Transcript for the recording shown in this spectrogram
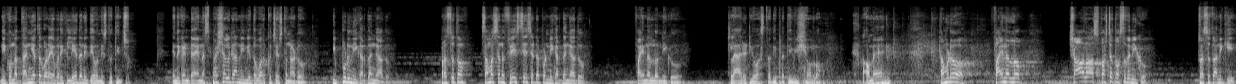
నీకున్న ధన్యత కూడా ఎవరికి లేదని దేవుణ్ణి స్థుతించు ఎందుకంటే ఆయన స్పెషల్గా నీ మీద వర్క్ చేస్తున్నాడు. ఇప్పుడు నీకు అర్థం కాదు. ప్రస్తుతం సమస్యను ఫేస్ చేసేటప్పుడు నీకు అర్థం కాదు. ఫైనల్లో నీకు క్లారిటీ వస్తుంది ప్రతి విషయంలో. ఆమెన్. తమ్ముడు ఫైనల్లో చాలా స్పష్టత వస్తుంది నీకు. ప్రస్తుతానికి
